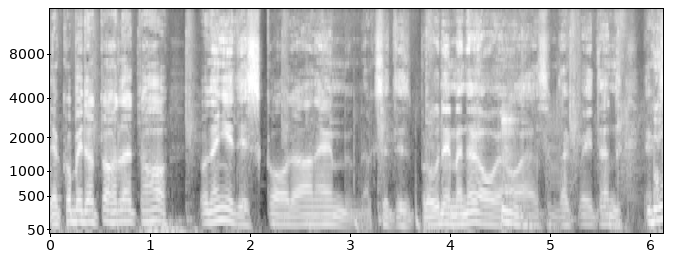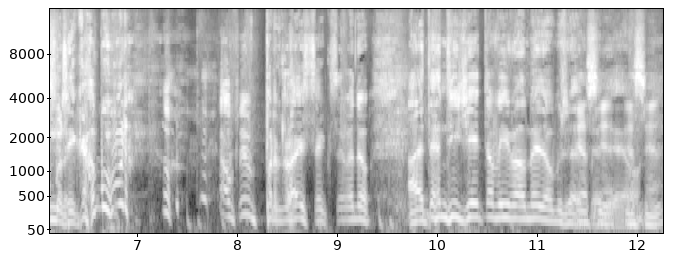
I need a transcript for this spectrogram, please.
jakoby do tohle toho, to není disco, no, já nevím, jak se ty proudy jmenujou, jo, já jsem takový ten, jak Boomer. se říká, boomer. Aby prdlej se, jak se jmenou. Ale ten DJ to ví velmi dobře. Jasně, tedy, jo. jasně.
